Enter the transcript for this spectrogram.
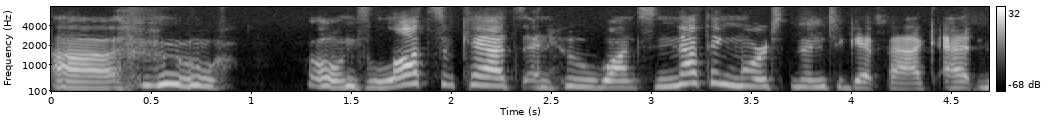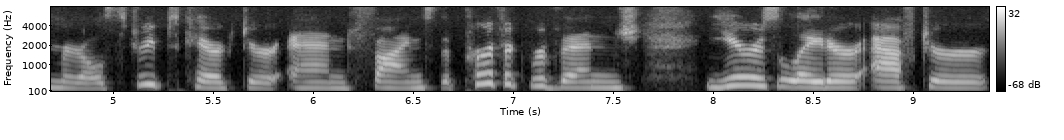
uh, who owns lots of cats and who wants nothing more than to get back at Meryl Streep's character and finds the perfect revenge years later after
